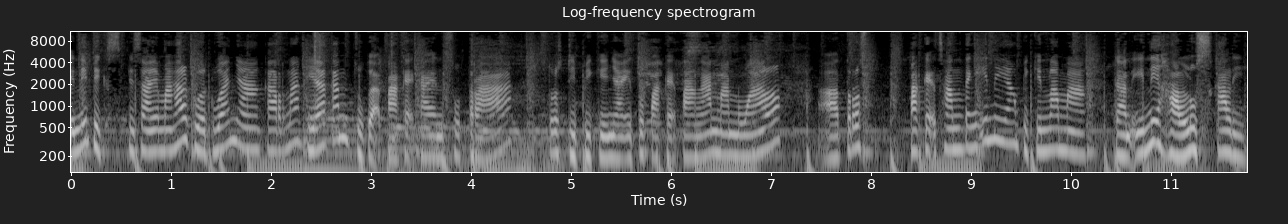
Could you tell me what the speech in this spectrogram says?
ini bisa mahal dua-duanya karena dia kan juga pakai kain sutra terus dibikinnya itu pakai tangan manual uh, terus pakai canting ini yang bikin lama. Dan ini halus sekali.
